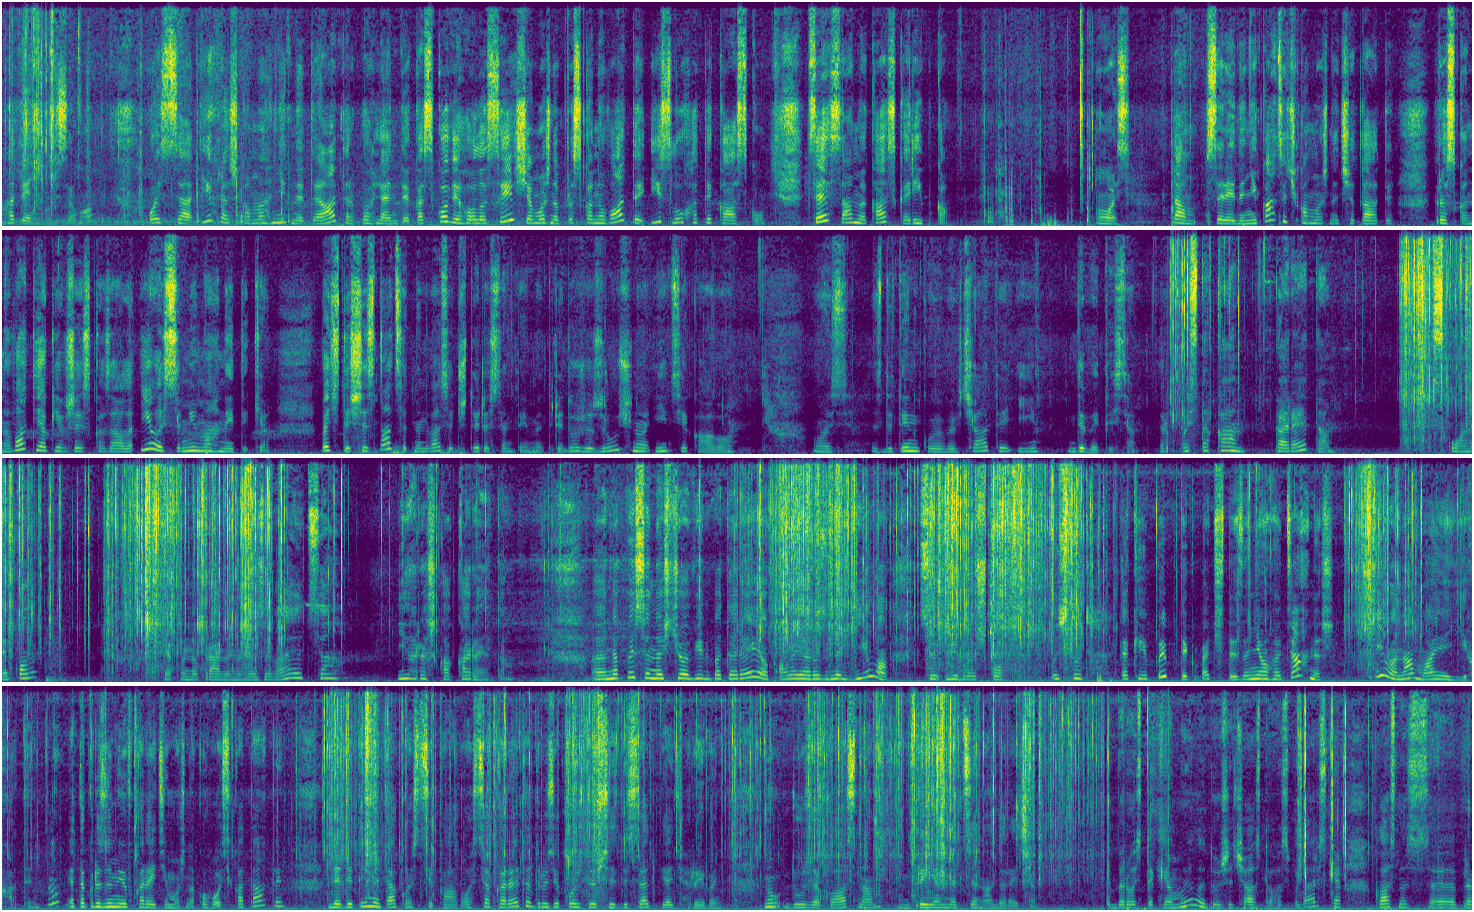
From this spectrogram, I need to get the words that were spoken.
багатенько всього. Ось ця іграшка, магнітний театр. Погляньте, казкові голоси ще можна просканувати і слухати казку. Це саме казка Рібка. Ось. Там всередині казочка можна читати, просканувати, як я вже і сказала, і ось самі магнитики. Бачите, 16 на 24 см. Дуже зручно і цікаво. Ось з дитинкою вивчати і дивитися. Ось така карета коником, як вона правильно називається, іграшка карета. Е, Написано, що від батарейок, але я розгляділа цю іграшку. Ось тут такий пиптик, бачите, за нього тягнеш, і вона має їхати. Ну, я так розумію, в кареті можна когось катати. Для дитини також цікаво. Ось ця карета, друзі, коштує 65 гривень. Ну, дуже класна, приємна ціна, до речі. Беру ось таке мило, дуже часто господарське, класно справляється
